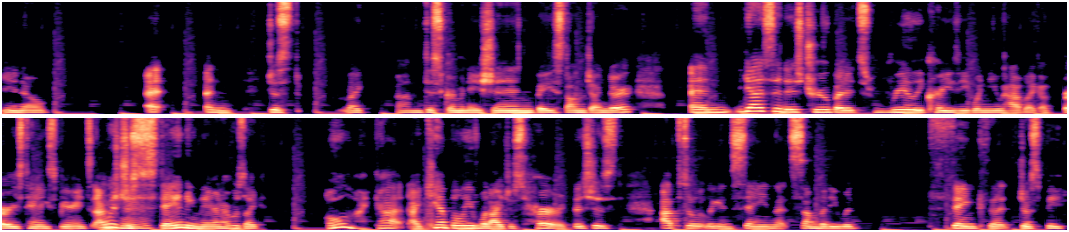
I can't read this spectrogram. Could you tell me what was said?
you know, and, and just like um, discrimination based on gender. And yes, it is true, but it's really crazy when you have like a firsthand experience. I was Mhm. just standing there and I was like, oh my God, I can't believe what I just heard. That's just absolutely insane that somebody would think that just be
